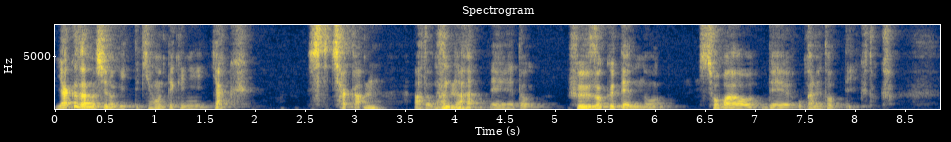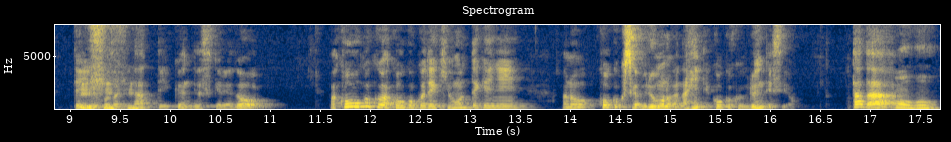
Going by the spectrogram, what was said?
ヤクザのしのぎって基本的に役、釈迦、うん。あとなんだ、えっ、と、風俗店の書場でお金取っていくとか、っていうことになっていくんですけれど、まあ、広告は広告で基本的に、あの、広告しか売るものがないんで広告売るんですよ。ただ、こ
